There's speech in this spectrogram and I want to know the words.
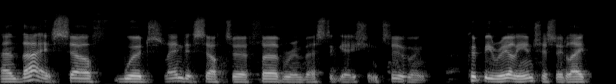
And that itself would lend itself to further investigation too, and could be really interesting. Like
